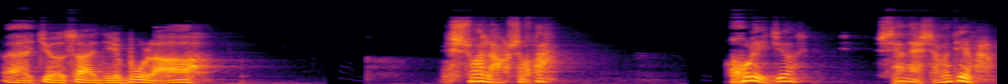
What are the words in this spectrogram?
呃，就算你不老，你说老实话，狐狸精现在什么地方？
